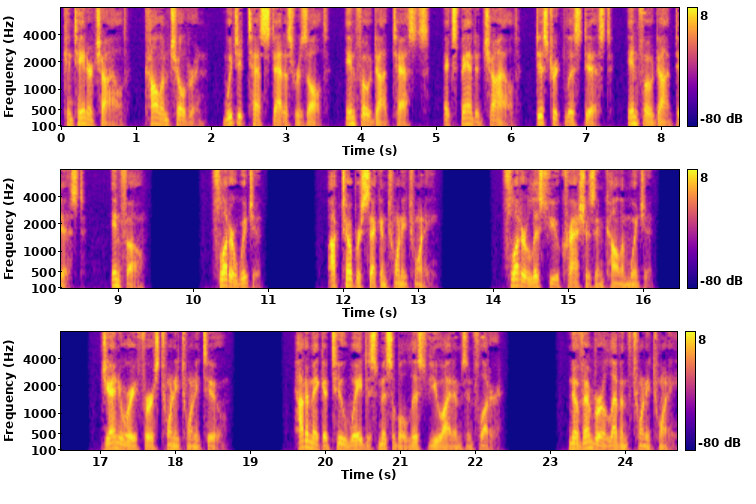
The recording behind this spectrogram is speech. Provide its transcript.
container child, column children, widget test status result, info.tests, expanded child, district list dist, info.dist, info. Flutter widget. October 2, 2020. Flutter list view crashes in column widget. January 1, 2022. How to make a two way dismissible list view items in Flutter. November 11, 2020.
